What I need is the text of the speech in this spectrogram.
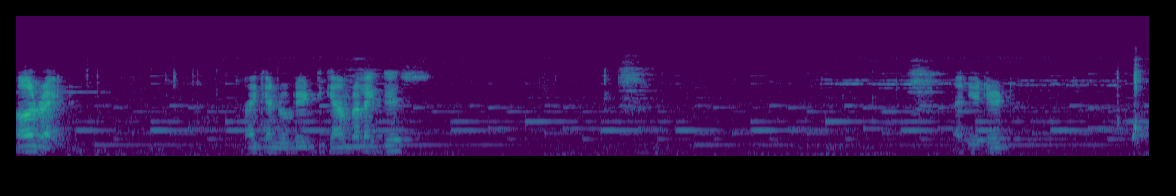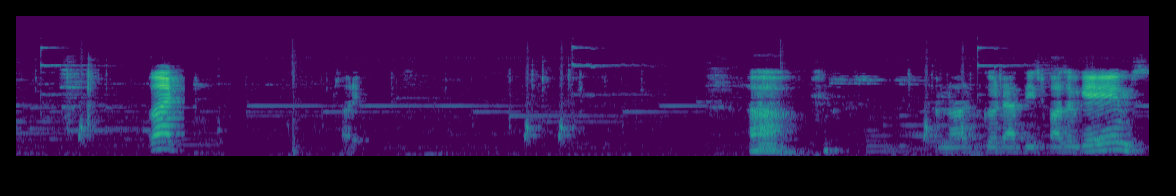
Alright I can rotate the camera like this. I get it. What good at these puzzle games.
